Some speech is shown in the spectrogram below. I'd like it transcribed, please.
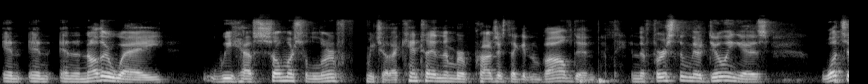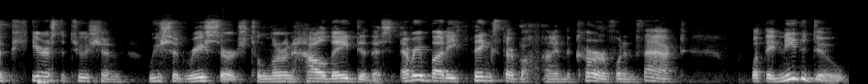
in, in, in another way, we have so much to learn from each other. I can't tell you the number of projects I get involved in. And the first thing they're doing is, what's a peer institution we should research to learn how they did this? Everybody thinks they're behind the curve, when in fact, what they need to do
